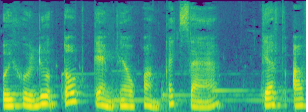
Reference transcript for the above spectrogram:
với khối lượng tốt kèm theo khoảng cách giá gap up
